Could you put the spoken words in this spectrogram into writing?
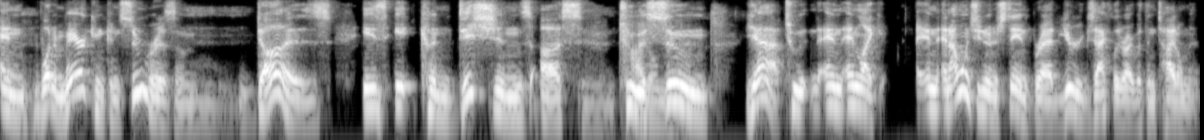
And mm-hmm. what American consumerism mm-hmm. does is it conditions us to assume, yeah, to and and like and and I want you to understand, Brad, you're exactly right with entitlement.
